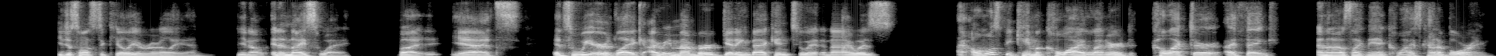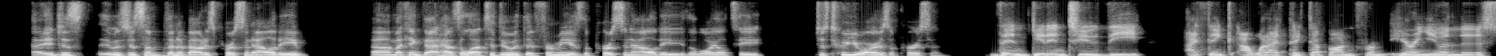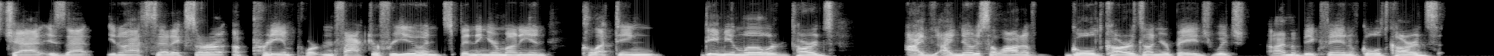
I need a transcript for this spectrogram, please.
he just wants to kill you really and you know in a nice way but yeah it's it's weird like i remember getting back into it and i was i almost became a Kawhi Leonard collector i think and then I was like, man, Kawhi's kind of boring. It just it was just something about his personality. Um, I think that has a lot to do with it for me is the personality, the loyalty, just who you are as a person. Then get into the I think uh, what I've picked up on from hearing you in this chat is that you know aesthetics are a, a pretty important factor for you and spending your money and collecting Damian Lillard cards. I I notice a lot of gold cards on your page, which I'm a big fan of gold cards.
